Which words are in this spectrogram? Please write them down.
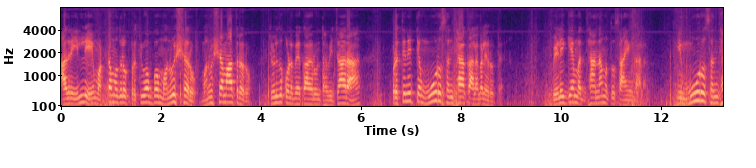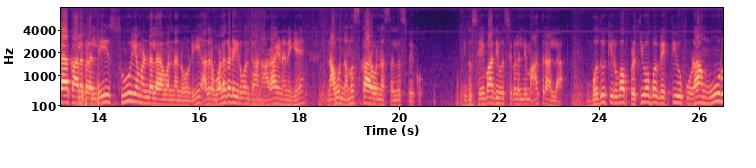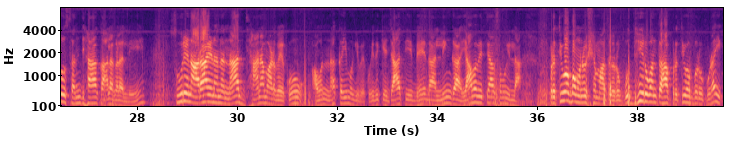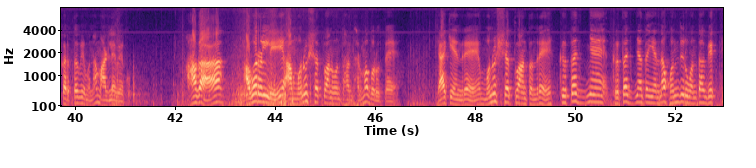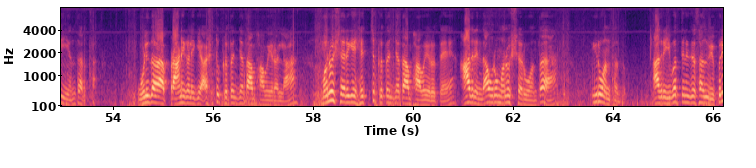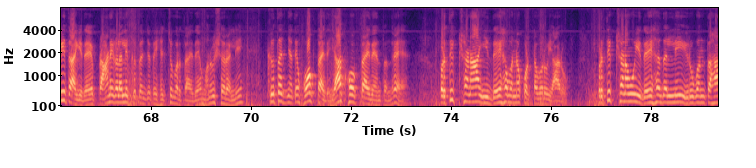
ಆದರೆ ಇಲ್ಲಿ ಮೊಟ್ಟ ಮೊದಲು ಪ್ರತಿಯೊಬ್ಬ ಮನುಷ್ಯರು, ಮನುಷ್ಯ ಮಾತ್ರರು ತಿಳಿದುಕೊಳ್ಳಬೇಕಾಗಿರುವಂತಹ ವಿಚಾರ ಪ್ರತಿನಿತ್ಯ ಮೂರು ಸಂಧ್ಯಾಕಾಲಗಳಿರುತ್ತೆ. ಬೆಳಿಗ್ಗೆ, ಮಧ್ಯಾಹ್ನ ಮತ್ತು ಸಾಯಂಕಾಲ. ಈ ಮೂರು ಸಂಧ್ಯಾಕಾಲಗಳಲ್ಲಿ ಸೂರ್ಯಮಂಡಲವನ್ನು ನೋಡಿ, ಅದರ ಒಳಗಡೆ ಇರುವಂತಹ ನಾರಾಯಣನಿಗೆ ನಾವು ನಮಸ್ಕಾರವನ್ನು ಸಲ್ಲಿಸಬೇಕು. ಇದು ಸೇವಾ ದಿವಸಗಳಲ್ಲಿ ಮಾತ್ರ ಅಲ್ಲ, ಬದುಕಿರುವ ಪ್ರತಿಯೊಬ್ಬ ವ್ಯಕ್ತಿಯೂ ಕೂಡ ಮೂರು ಸಂಧ್ಯಾ ಕಾಲಗಳಲ್ಲಿ ಸೂರ್ಯನಾರಾಯಣನನ್ನು ಧ್ಯಾನ ಮಾಡಬೇಕು, ಅವನ್ನ ಕೈ ಮುಗಿಬೇಕು. ಇದಕ್ಕೆ ಜಾತಿ, ಭೇದ, ಲಿಂಗ ಯಾವ ವ್ಯತ್ಯಾಸವೂ ಇಲ್ಲ. ಪ್ರತಿಯೊಬ್ಬ ಮನುಷ್ಯ ಮಾತ್ರರು, ಬುದ್ಧಿ ಇರುವಂತಹ ಪ್ರತಿಯೊಬ್ಬರೂ ಕೂಡ ಈ ಕರ್ತವ್ಯವನ್ನು ಮಾಡಲೇಬೇಕು. ಆಗ ಅವರಲ್ಲಿ ಆ ಮನುಷ್ಯತ್ವ ಅನ್ನುವಂತಹ ಧರ್ಮ ಬರುತ್ತೆ. ಯಾಕೆ ಅಂದರೆ ಮನುಷ್ಯತ್ವ ಅಂತಂದರೆ ಕೃತಜ್ಞೆ, ಕೃತಜ್ಞತೆಯನ್ನು ಹೊಂದಿರುವಂತಹ ವ್ಯಕ್ತಿ ಅಂತ ಅರ್ಥ. ಉಳಿದ ಪ್ರಾಣಿಗಳಿಗೆ ಅಷ್ಟು ಕೃತಜ್ಞತಾ ಭಾವ ಇರಲ್ಲ. ಮನುಷ್ಯರಿಗೆ ಹೆಚ್ಚು ಕೃತಜ್ಞತಾ ಭಾವ ಇರುತ್ತೆ. ಆದ್ದರಿಂದ ಅವರು ಮನುಷ್ಯರು ಅಂತ ಇರುವಂಥದ್ದು. ಆದರೆ ಇವತ್ತಿನ ದಿವಸ ಅದು ವಿಪರೀತ ಆಗಿದೆ. ಪ್ರಾಣಿಗಳಲ್ಲಿ ಕೃತಜ್ಞತೆ ಹೆಚ್ಚು ಬರ್ತಾ ಇದೆ. ಮನುಷ್ಯರಲ್ಲಿ ಕೃತಜ್ಞತೆ ಹೋಗ್ತಾ ಇದೆ. ಯಾಕೆ ಹೋಗ್ತಾ ಇದೆ ಅಂತಂದರೆ, ಪ್ರತಿಕ್ಷಣ ಈ ದೇಹವನ್ನು ಕೊಟ್ಟವರು ಯಾರು? ಪ್ರತಿಕ್ಷಣವು ಈ ದೇಹದಲ್ಲಿ ಇರುವಂತಹ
